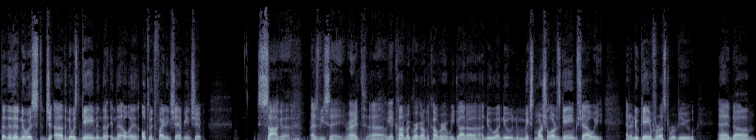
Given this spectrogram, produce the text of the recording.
the, the, the newest uh, the newest game in the in the in Ultimate Fighting Championship saga, as we say, right? Uh, we got Conor McGregor on the cover. We got a, a new a new new mixed martial arts game, shall we? And a new game for us to review. And um,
